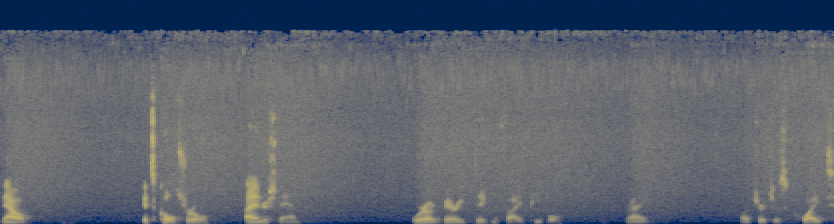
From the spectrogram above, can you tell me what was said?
Now, it's cultural. I understand. We're a very dignified people, right? Our church is quite,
